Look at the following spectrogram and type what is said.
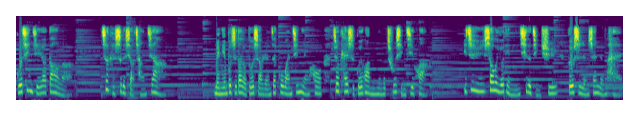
国庆节要到了，这可是个小长假。每年不知道有多少人在过完今年后就开始规划明年的出行计划，以至于稍微有点名气的景区都是人山人海。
